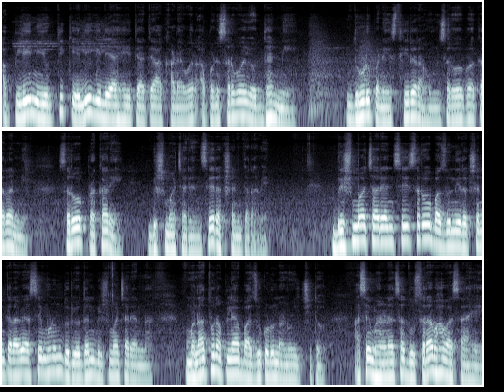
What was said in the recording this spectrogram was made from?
आपली नियुक्ती केली गेली आहे त्या त्या आखाड्यावर आपण सर्व योद्ध्यांनी दृढपणे स्थिर राहून सर्व प्रकारांनी सर्व प्रकारे भीष्माचार्यांचे रक्षण करावे. भीष्माचार्यांचे सर्व बाजूंनी रक्षण करावे असे म्हणून दुर्योधन भीष्माचार्यांना मनातून आपल्या बाजूकडून आणू इच्छितो. असे म्हणण्याचा दुसरा भाव असा आहे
